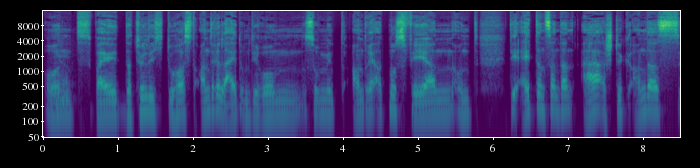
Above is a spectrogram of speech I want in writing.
Und ja. weil natürlich, du hast andere Leute um die rum, so mit andere Atmosphären und die Eltern sind dann auch ein Stück anders.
